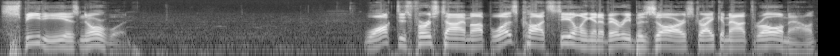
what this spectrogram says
Speedy is Norwood. Walked his first time up, was caught stealing in a very bizarre strike him out, throw him out.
